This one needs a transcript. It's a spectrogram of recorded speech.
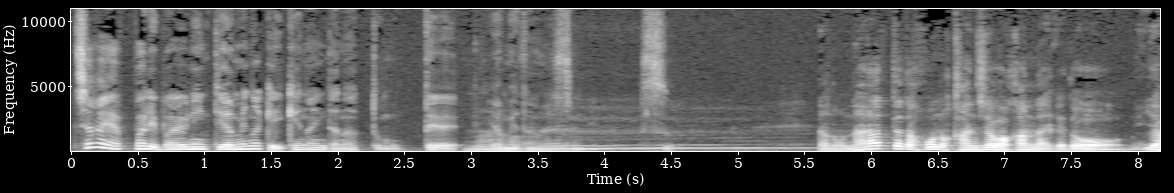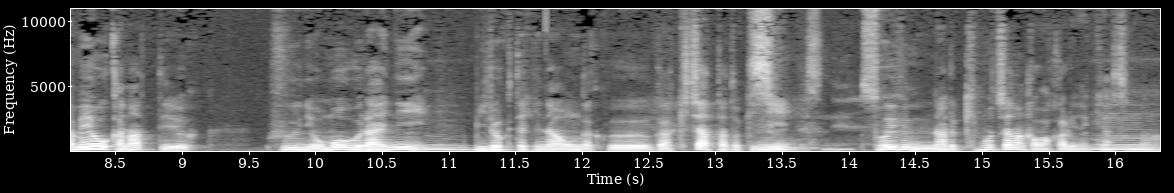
じゃあやっぱりバイオリンってやめなきゃいけないんだなと思ってやめたんですよね。そうあの習ってた方の感じは分かんないけど、やめようかなっていうふうに思うぐらいに魅力的な音楽が来ちゃった時に、そうですね。そういうふうになる気持ちはなんか分かるような気がするな、やっ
